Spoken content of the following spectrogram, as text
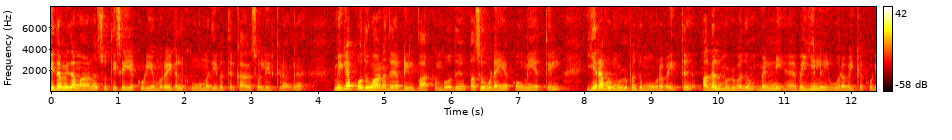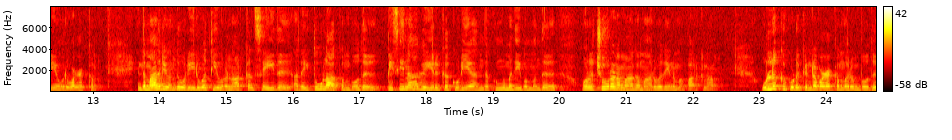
விதவிதமான சுத்தி செய்யக்கூடிய முறைகள் குங்கும தீபத்திற்காக சொல்லியிருக்கிறாங்க. மிக பொதுவானது அப்படின்னு பார்க்கும்போது பசுவுடைய கோமியத்தில் இரவு முழுவதும் ஊற வைத்து பகல் முழுவதும் வெண்ணி வெயிலில் ஊற வைக்கக்கூடிய ஒரு வழக்கம். இந்த மாதிரி வந்து ஒரு இருபத்தி ஒரு நாட்கள் செய்து அதை தூளாக்கும் போது பிசினாக இருக்கக்கூடிய அந்த குங்கும தீபம் வந்து ஒரு சூரணமாக மாறுவதை நம்ம பார்க்கலாம். உள்ளுக்கு கொடுக்கின்ற வழக்கம் வரும்போது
